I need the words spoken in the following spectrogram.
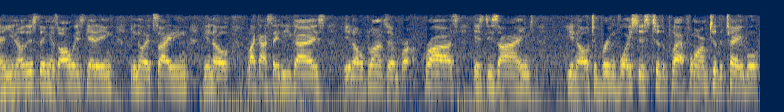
And you know, this thing is always getting, you know, exciting. You know, like I say to you guys, you know, Blunts and Broads is designed, you know, to bring voices to the platform, to the table,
